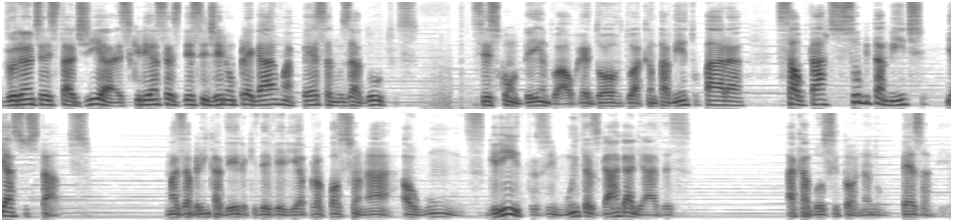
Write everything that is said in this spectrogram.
Durante a estadia, as crianças decidiram pregar uma peça nos adultos, se escondendo ao redor do acampamento para saltar subitamente e assustá-los. Mas a brincadeira que deveria proporcionar alguns gritos e muitas gargalhadas acabou se tornando um pesadelo.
